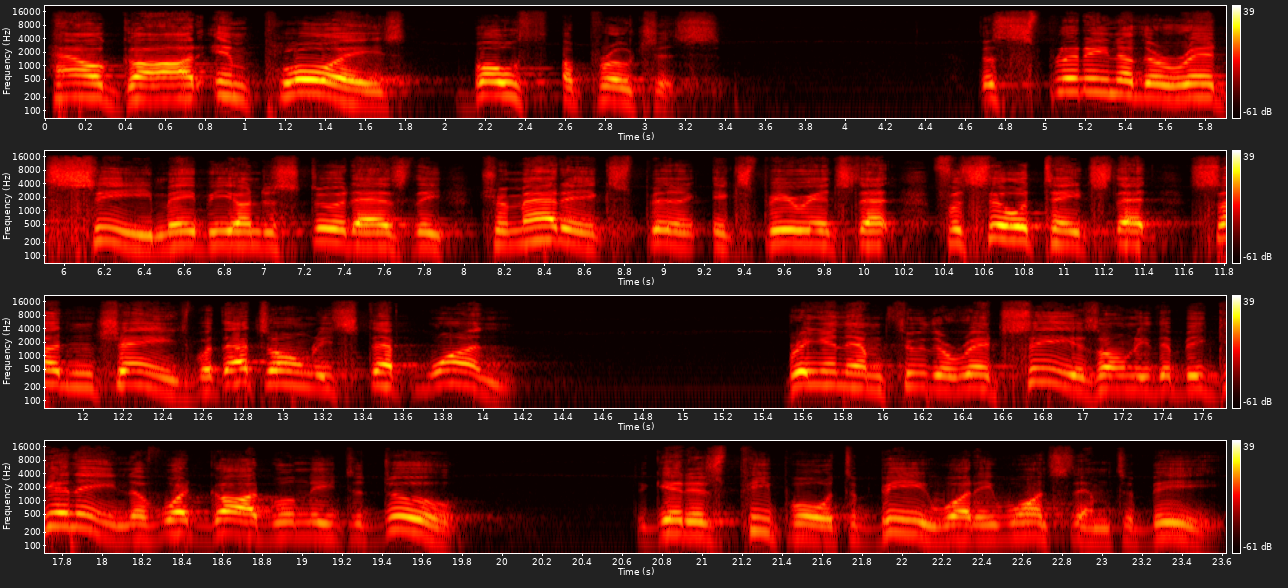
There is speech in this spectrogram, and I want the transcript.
how God employs both approaches. The splitting of the Red Sea may be understood as the traumatic experience that facilitates that sudden change, but that's only step one. Bringing them through the Red Sea is only the beginning of what God will need to do to get his people to be what he wants them to be.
